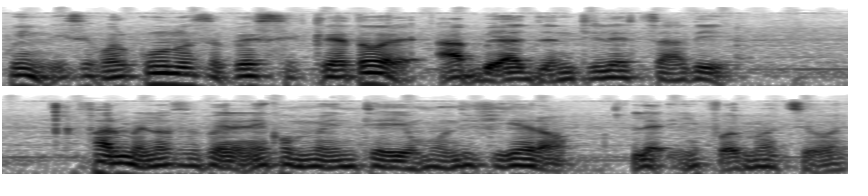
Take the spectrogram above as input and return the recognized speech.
Quindi se qualcuno sapesse il creatore abbia la gentilezza di farmelo sapere nei commenti e io modificherò le informazioni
